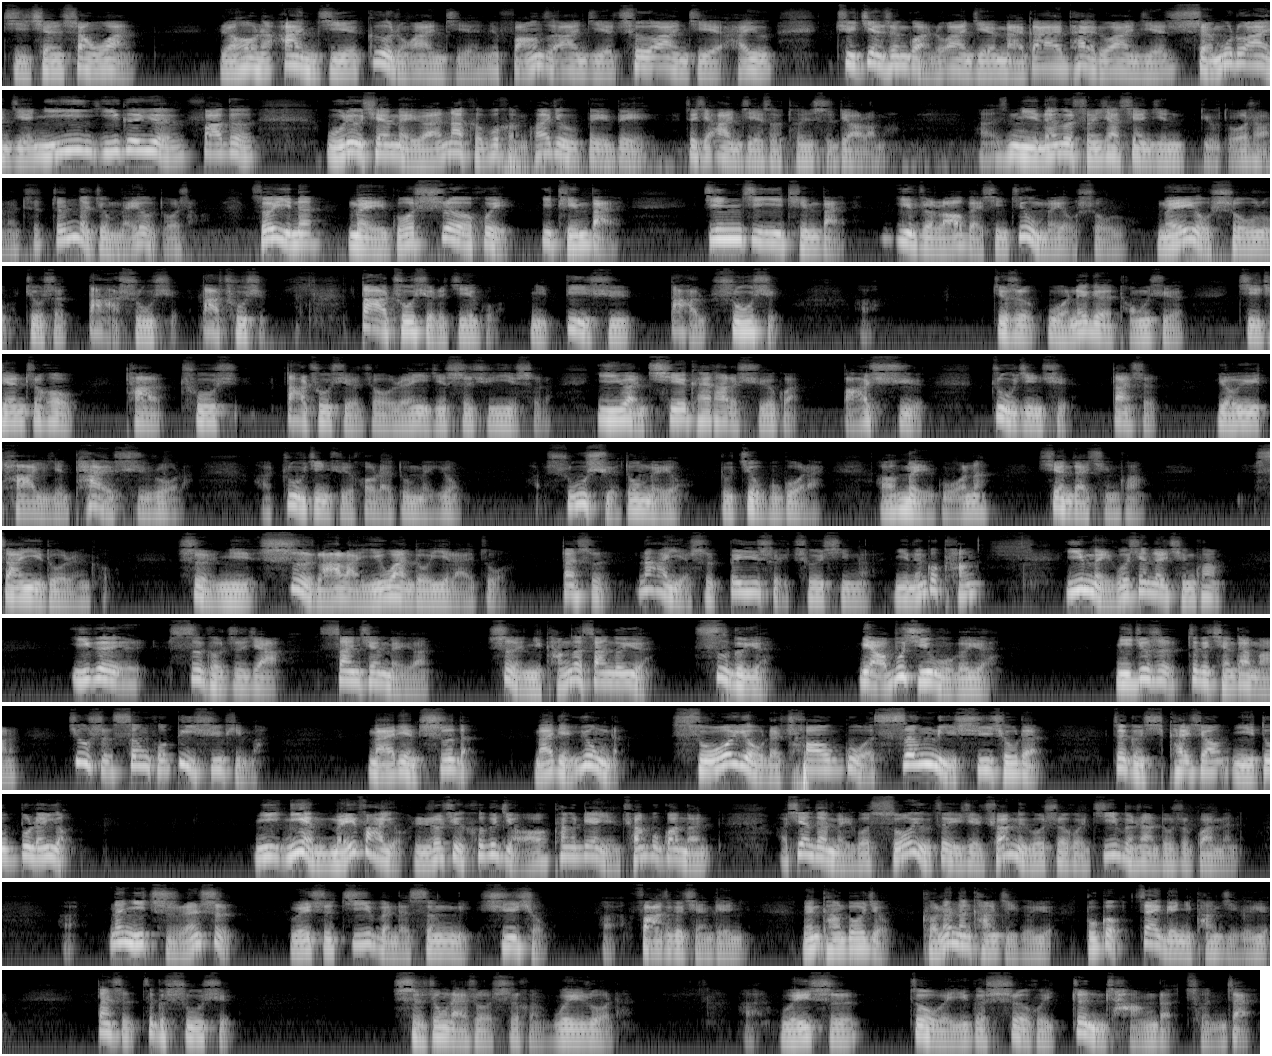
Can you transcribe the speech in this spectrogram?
几千上万，然后呢按揭各种按揭，你房子按揭、车按揭，还有。去健身馆都按揭，买个 iPad 都按揭，什么都按揭。你一一个月发个五六千美元，那可不很快就被被这些按揭所吞噬掉了吗？啊，你能够存下现金有多少呢？这真的就没有多少。所以呢，美国社会一停摆，经济一停摆，意味着老百姓就没有收入，没有收入就是大输血、大出血，大出血的结果，你必须大输血。就是我那个同学，几天之后他出血大出血之后，人已经失去意识了。医院切开他的血管，把血注进去，但是由于他已经太虚弱了，啊，注进去后来都没用，啊，输血都没用，都救不过来。而美国呢，现在情况，三亿多人口，是你是拿了一万多亿来做，但是那也是杯水车薪啊，你能够扛。以美国现在的情况，一个四口之家三千美元，是你扛个三个月、四个月，了不起五个月，你就是这个钱干嘛呢？就是生活必需品嘛，买点吃的，买点用的，所有的超过生理需求的这种开销你都不能有，你你也没法有。你说去喝个酒、看个电影，全部关门。啊，现在美国所有这一切，全美国社会基本上都是关门的，那你只能是维持基本的生理需求，啊，发这个钱给你，能扛多久？可能能扛几个月，不够再给你扛几个月，但是这个输血始终来说是很微弱的，啊，维持作为一个社会正常的存在，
